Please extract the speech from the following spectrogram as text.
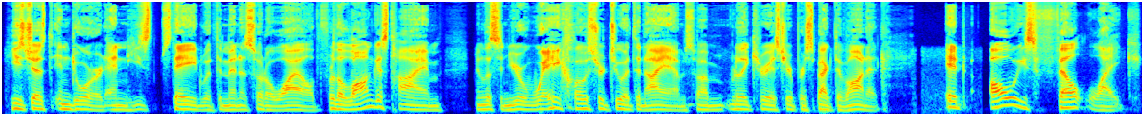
he's just endured and he's stayed with the Minnesota Wild for the longest time – and listen, you're way closer to it than I am, so I'm really curious your perspective on it. It always felt like,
